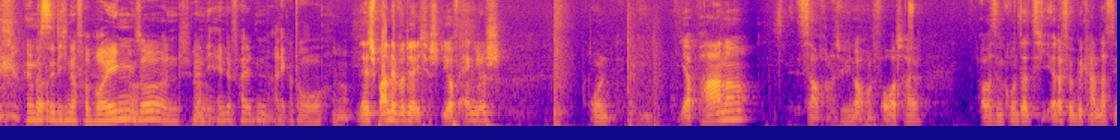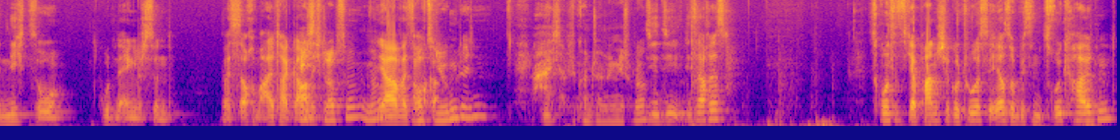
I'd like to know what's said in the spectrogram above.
Dann musst du dich noch verbeugen so und schön die Hände falten. Arigato. Ja. Das Spannende wird ja, ich studiere auf Englisch. Und Japaner, ist auch natürlich noch ein Vorurteil, aber sind grundsätzlich eher dafür bekannt, dass sie nicht so gut in Englisch sind. Weil es auch im Alltag gar Echt, nicht. glaubst du? Immer? Ja, weil's auch auch die Jugendlichen? Ah, ich glaube, ich konnte schon Englisch, oder? Die, die, die Sache ist, das grundsätzlich japanische Kultur ist ja eher so ein bisschen zurückhaltend.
